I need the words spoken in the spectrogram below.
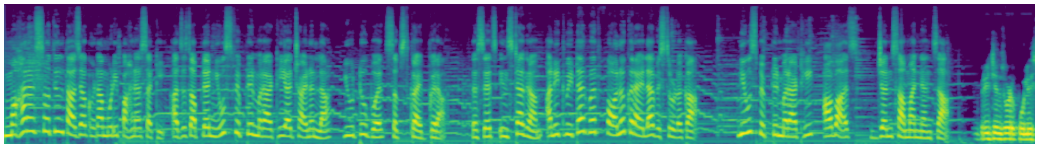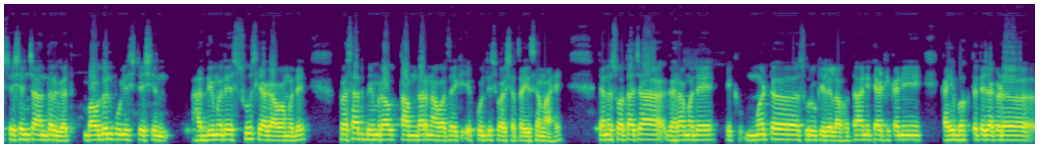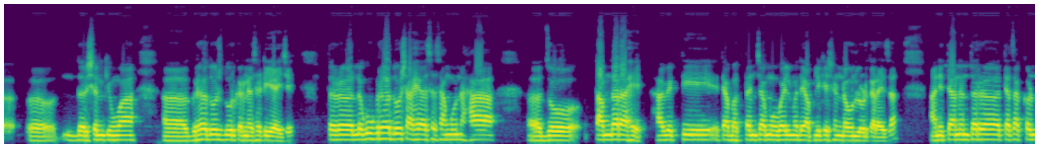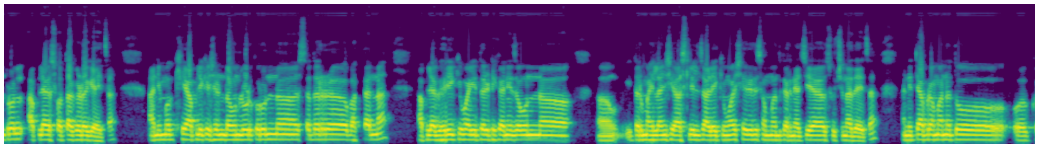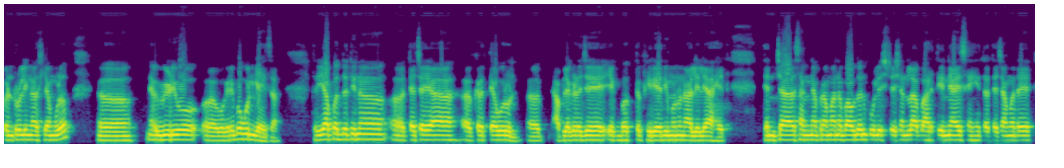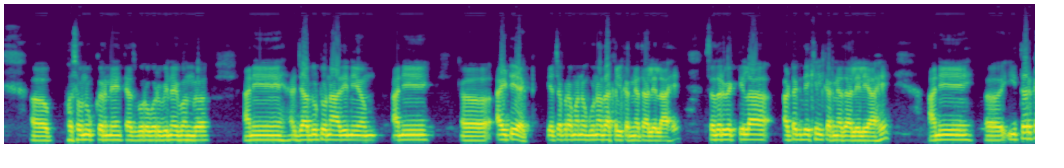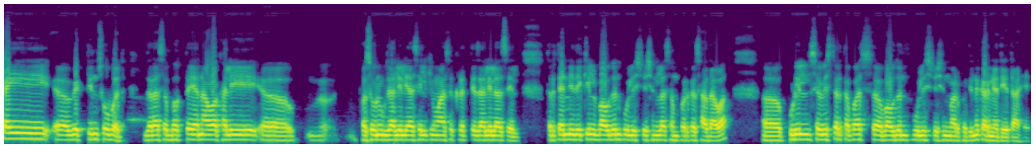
महाराष्ट्रातील ताज्या घडामोडी पाहण्यासाठी आजच आपल्या न्यूज फिफ्टीन मराठी या चॅनलला यूट्यूबवर सबस्क्राईब करा. तसेच इंस्टाग्राम आणि ट्विटरवर फॉलो करायला विसरू नका. न्यूज फिफ्टीन मराठी आवाज जनसामान्यांचा. पिंपरी चिंचवड पोलीस स्टेशनच्या अंतर्गत बावधन पोलीस स्टेशन हद्दीमध्ये सूस या गावामध्ये प्रसाद भीमराव तामदार नावाचा एक एकोणतीस वर्षाचा इसम आहे. त्यानं स्वतःच्या घरामध्ये एक मठ सुरू केलेला होता आणि त्या ठिकाणी काही भक्त त्याच्याकडं दर्शन किंवा ग्रहदोष दूर करण्यासाठी यायचे. तर लघुग्रह दोष आहे असं सांगून हा जो तामदार आहे हा व्यक्ती त्या भक्तांच्या मोबाईलमध्ये ॲप्लिकेशन डाउनलोड करायचा आणि त्यानंतर त्याचा कंट्रोल आपल्या स्वतःकडे घ्यायचा आणि मग हे ॲप्लिकेशन डाउनलोड करून सदर भक्तांना आपल्या घरी किंवा इतर ठिकाणी जाऊन इतर महिलांशी अश्लील चाळे किंवा शरीर संबंध करण्याची सूचना द्यायचा. आणि त्याप्रमाणे तो कंट्रोलिंग असल्यामुळं व्हिडिओ वगैरे बघून घ्यायचा. तर या पद्धतीनं त्याच्या या कृत्यावरून आपल्याकडे जे एक भक्त फिर्यादी म्हणून आलेले आहेत त्यांच्या सांगण्याप्रमाणे बावधन पोलीस स्टेशनला भारतीय न्यायसंहिता त्याच्यामध्ये फसवणूक करणे त्याचबरोबर विनयभंग आणि जादूटोना अधिनियम आणि आय टी ॲक्ट याच्याप्रमाणे गुन्हा दाखल करण्यात आलेला आहे. सदर व्यक्तीला अटक देखील करण्यात आलेली आहे. आणि इतर काही व्यक्तींसोबत जर असं भक्त या नावाखाली फसवणूक झालेली असेल किंवा असं कृत्य झालेलं असेल तर त्यांनी देखील बावधन पोलीस स्टेशनला संपर्क साधावा. पुढील सविस्तर तपास बावधन पोलीस स्टेशन मार्फतीने करण्यात येत आहे.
